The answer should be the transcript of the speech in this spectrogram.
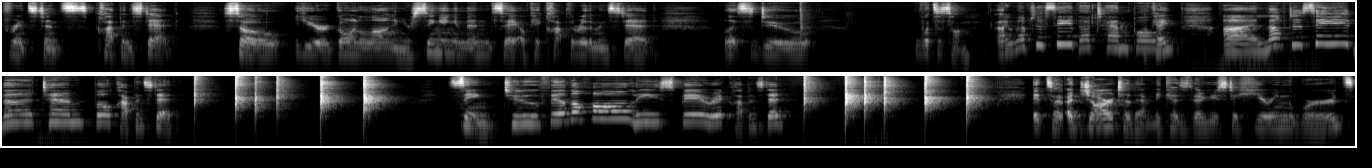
For instance, clap instead so you're going along and you're singing, and then say, okay, clap the rhythm instead. Let's do what's the song? I love to see the temple. Okay. I love to see the temple. Clap instead. Sing to feel the Holy Spirit. Clap instead it's a, a, jar to them because they're used to hearing the words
